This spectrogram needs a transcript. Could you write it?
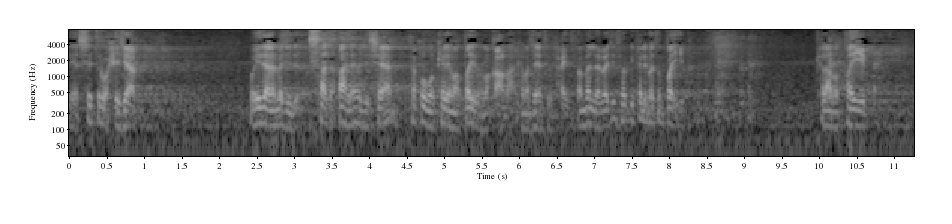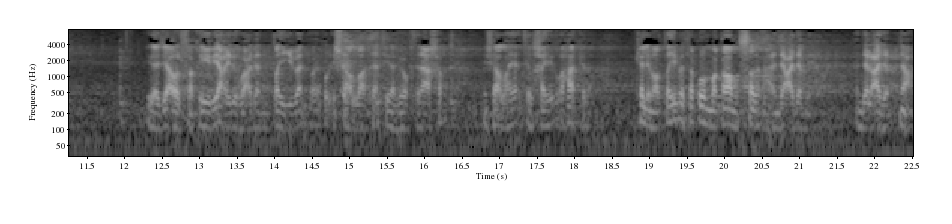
هي ستر وحجاب. وإذا لم يجد الصدقة لم يجد شيئا تقوم الكلمة الطيبة مقامها كما سيأتي في الحديث. فمن لم يجد فبكلمة طيبة. كلام الطيب إذا جاء الفقير يعده وعدا طيبا ويقول إن شاء الله تأتينا في وقت آخر إن شاء الله يأتي الخير وهكذا. كلمة طيبة تقوم مقام الصدقة عند عدمها عند العدم. نعم.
